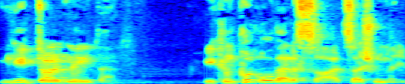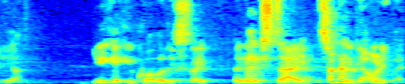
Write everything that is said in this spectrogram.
you don't need that. You can put all that aside. Social media. You get your quality sleep. The next day, it's not going to go anywhere.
